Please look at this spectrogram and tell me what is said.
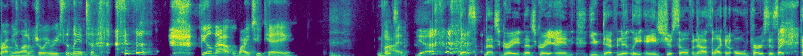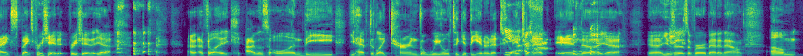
brought me a lot of joy recently to feel that Y2K vibe. That's, yeah. that's that's great. That's great. And you definitely aged yourself and now I feel like an old person. It's like, thanks, thanks, appreciate it. Appreciate it. Yeah. I, I feel like I was on the you have to like turn the wheel to get the internet to yeah. internet. And uh, yeah. Yeah, use it as a verb and a noun. Um,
